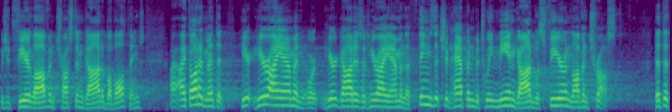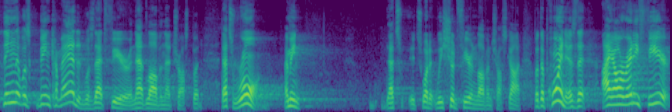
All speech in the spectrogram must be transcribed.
We should fear, love, and trust in God above all things. I, I thought it meant that here, here I am, and, or here God is, and here I am, and the things that should happen between me and God was fear and love and trust. That the thing that was being commanded was that fear and that love and that trust. But that's wrong. I mean, that's it's what it, we should fear and love and trust God. But the point is that I already fear.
